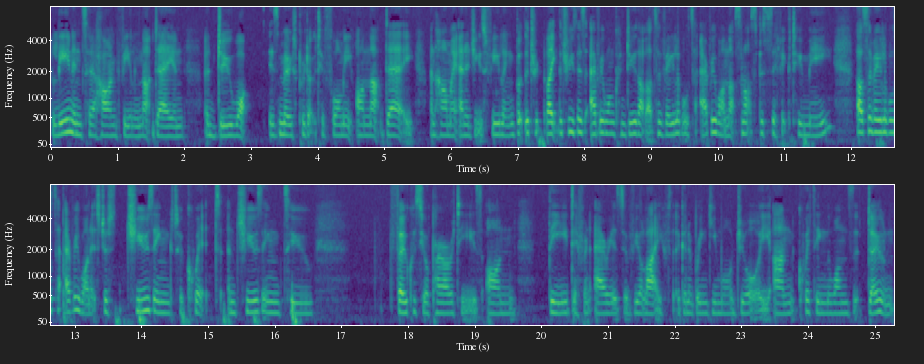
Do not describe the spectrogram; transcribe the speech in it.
lean into how I'm feeling that day and, and do what is most productive for me on that day and how my energy is feeling. But the tr- like the truth is everyone can do that. That's available to everyone. That's not specific to me. That's available to everyone. It's just choosing to quit and choosing to focus your priorities on the different areas of your life that are going to bring you more joy and quitting the ones that don't.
